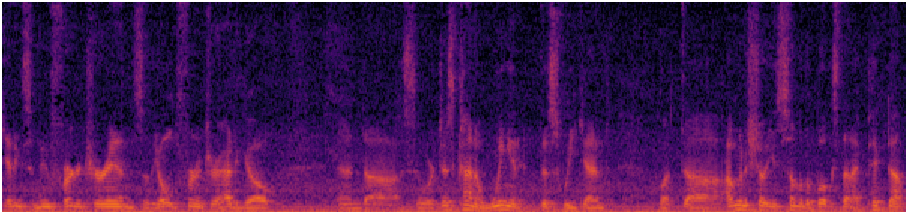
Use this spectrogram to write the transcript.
getting some new furniture in, so the old furniture had to go, and uh, so we're just kind of winging it this weekend. But uh, I'm going to show you some of the books that I picked up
